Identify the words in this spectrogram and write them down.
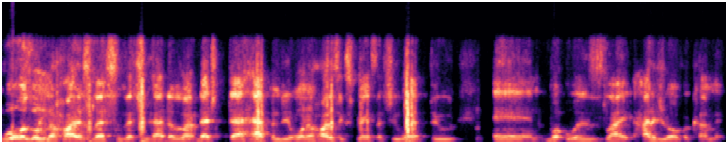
what was one of the hardest lessons that you had to learn that that happened to you, one of the hardest experience that you went through and what was like how did you overcome it?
